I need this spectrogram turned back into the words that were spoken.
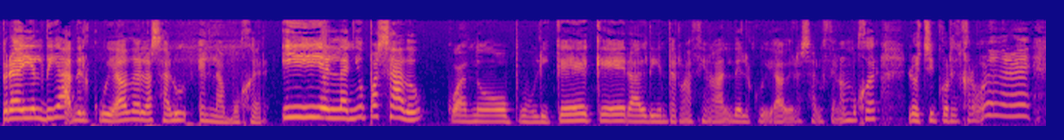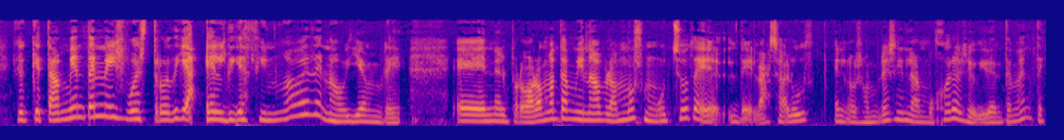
Pero hay el Día del Cuidado de la Salud en la Mujer. Y el año pasado, cuando publiqué que era el Día Internacional del Cuidado de la Salud en la Mujer, los chicos dijeron "Ole, ole, que, que también tenéis vuestro día el 19 de noviembre. Eh, en el programa también hablamos mucho de, de la salud en los hombres y en las mujeres, evidentemente.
